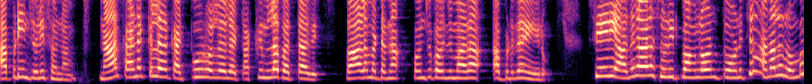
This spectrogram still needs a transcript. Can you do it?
அப்படின்னு சொல்லி சொன்னாங்க. நான் கணக்கில் கட்பூர்வில் இல்லை டக்குன்னுலாம் பத்தாது. வாழை மட்டும் தான் கொஞ்சம் கொஞ்சமாக தான் அப்படி தான் ஏறும். சரி அதனால சொல்லியிருப்பாங்களோன்னு தோணுச்சு. ஆனாலும் ரொம்ப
